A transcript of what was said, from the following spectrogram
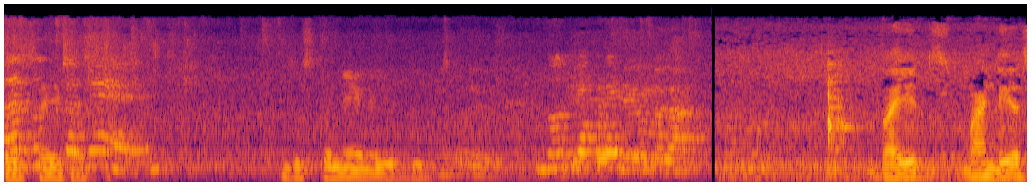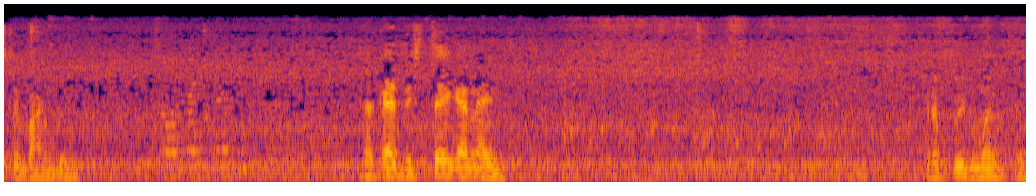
पैसा दूध येत आहे का दुसकं नाही आहे दूध भाई भांडी असते भांडी. तर काय दिसतंय का नाही? तर पीठ मलते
